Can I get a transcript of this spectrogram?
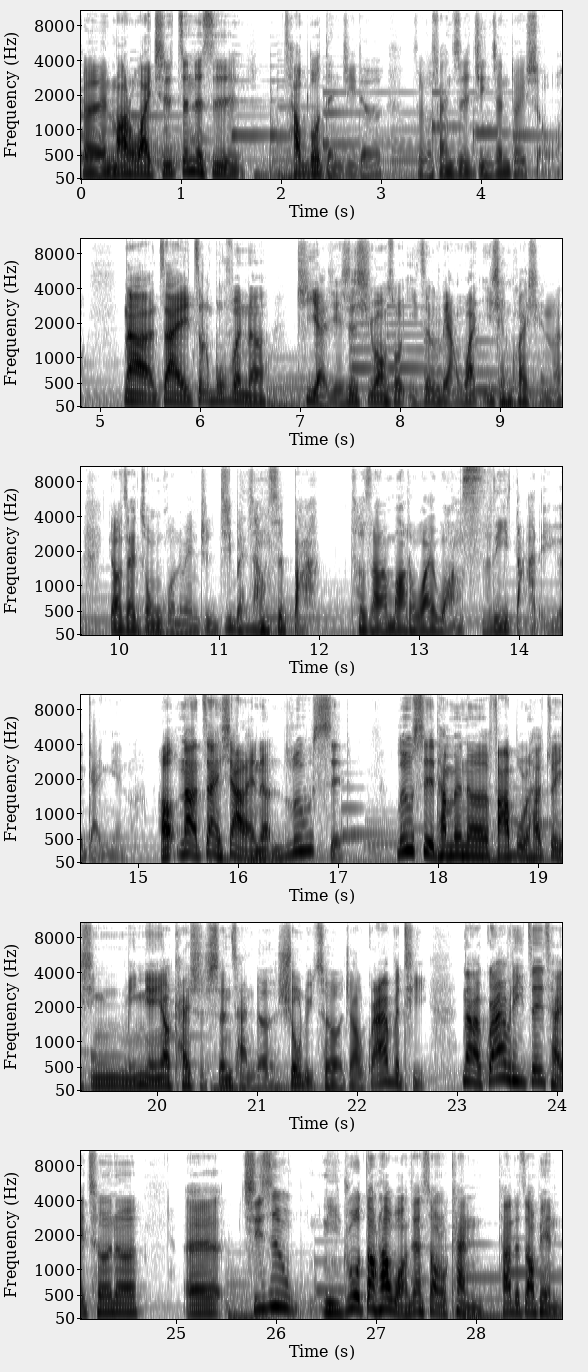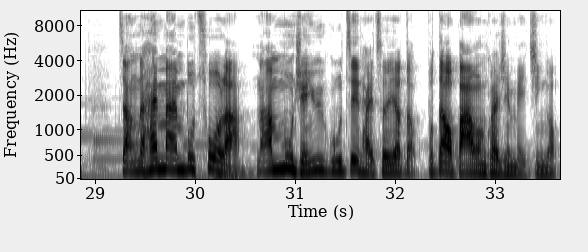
跟 Model Y 其实真的是差不多等级的，这个算是竞争对手哦。那在这个部分呢？Kia 也是希望说，以这个两万一千块钱呢，要在中国那边就基本上是把特斯拉 Model Y 往死里打的一个概念。好，那再下来呢，Lucid，Lucid 他们呢发布了他最新明年要开始生产的休旅车，叫 Gravity。那 Gravity 这一台车呢，呃，其实你如果到他网站上看他的照片，长得还蛮不错啦。那目前预估这台车要到不到八万块钱美金哦。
